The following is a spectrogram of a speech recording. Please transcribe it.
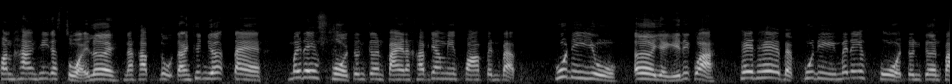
ค่อนข้างที่จะสวยเลยนะครับดุดันขึ้นเยอะแต่ไม่ได้โหดจนเกินไปนะครับ ยังมีความเป็นแบบผู้ดีอยู่ เออ อย่างนี้ดีกว่า เท่ๆ แบบผู้ดีไม่ได้โหดจนเกินไป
